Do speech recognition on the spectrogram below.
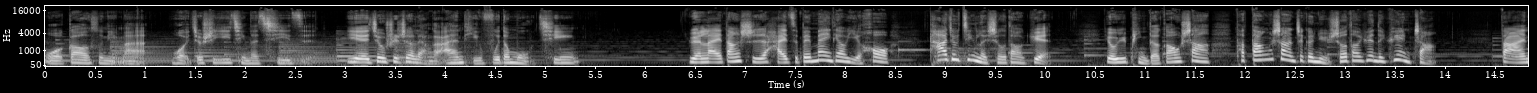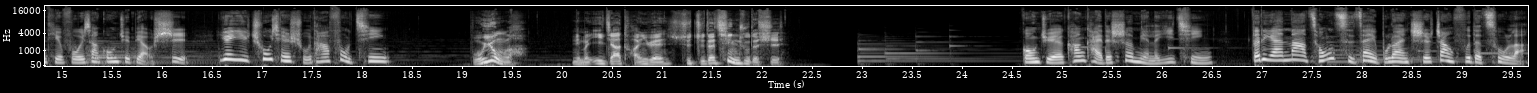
我告诉你们，我就是伊琴的妻子，也就是这两个安提弗的母亲。原来当时孩子被卖掉以后，他就进了修道院。由于品德高尚，他当上这个女修道院的院长。大安提夫向公爵表示，愿意出钱赎他父亲。不用了，你们一家团圆是值得庆祝的事。公爵慷慨地赦免了伊琴，德里安娜从此再也不乱吃丈夫的醋了。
